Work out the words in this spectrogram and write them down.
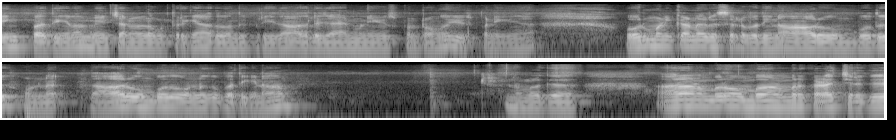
லிங்க் பார்த்தீங்கன்னா மெயின் சேனலில் கொடுத்துருக்கேன். அது வந்து ஃப்ரீ தான். அதில் ஜாயின் பண்ணி யூஸ் பண்ணுறவங்க யூஸ் பண்ணிக்கோங்க. ஒரு மணிக்கான ரிசல்ட் பார்த்தீங்கன்னா ஆறு ஒம்பது ஒன்று இந்த ஆறு ஒம்பது ஒன்றுக்கு பார்த்தீங்கன்னா நம்மளுக்கு ஆறாம் நம்பரும் ஒன்பதாம் நம்பரும் கிடச்சிருக்கு.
